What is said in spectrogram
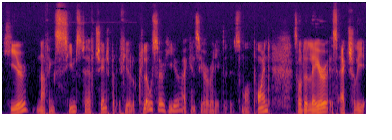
here. Nothing seems to have changed, but if you look closer here, I can see already a small point. So the layer is actually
